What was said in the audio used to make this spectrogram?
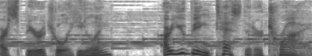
or spiritual healing? Are you being tested or tried?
